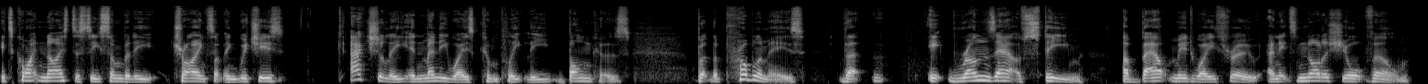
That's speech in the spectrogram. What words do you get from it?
it's quite nice to see somebody trying something which is actually, in many ways, completely bonkers. But the problem is that it runs out of steam about midway through, and it's not a short film.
